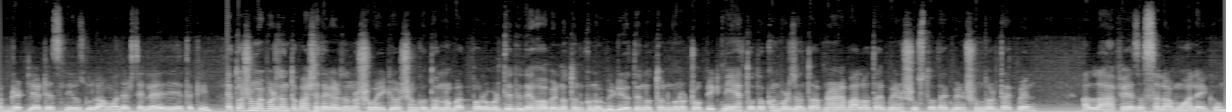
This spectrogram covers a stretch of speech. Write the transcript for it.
আপডেট লেটেস্ট নিউজগুলো আমাদের চ্যানেলে দিয়ে থাকি। এত সময় পর্যন্ত পাশে থাকার জন্য সবাইকে অসংখ্য ধন্যবাদ। পরবর্তীতে দেখা হবে নতুন কোনো ভিডিওতে, নতুন কোনো টপিক নিয়ে। ততক্ষণ পর্যন্ত আপনারা ভালো থাকবেন, সুস্থ থাকবেন, সুন্দর থাকবেন। আল্লাহ হাফেজ, আসসালামু আলাইকুম।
